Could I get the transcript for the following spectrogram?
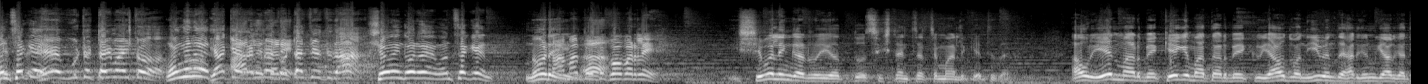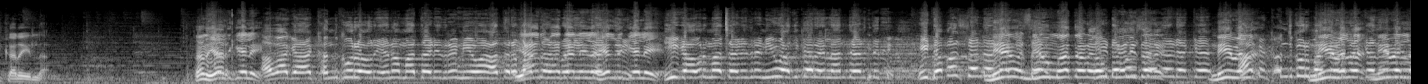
ಒಂದ್ ಸೆಕೆಂಡ್ ಊಟದ ಟೈಮ್ ಆಯ್ತು. ಯಾಕೆ? ಶಿವಲಿಂಗೌಡ್ರೆ ಒಂದ್ ಸೆಕೆಂಡ್ ನೋಡಿ ಬರ್ಲಿ ಶಿವಲಿಂಗರು ಇವತ್ತು ಸಿಕ್ಸ್ ನೈನ್ ಚರ್ಚೆ ಮಾಡ್ಲಿಕ್ಕೆ ಎತ್ತಿದ್ದಾರೆ. ಅವ್ರು ಏನು ಮಾಡಬೇಕು ಹೇಗೆ ಮಾತಾಡಬೇಕು ಯಾವ್ದು ಒಂದು ನೀವೆಂದು ಯಾರಿಗೆ ನಿಮ್ಗೆ ಯಾರಿಗೂ ಅಧಿಕಾರ ಇಲ್ಲ. ನಾನು ಹೇಳಿ ಕೇಳಿ. ಅವಾಗ ಕಂದಕೂರು ಅವ್ರು ಏನೋ ಮಾತಾಡಿದ್ರೆ ನೀವು ಆತರ ಯಾರು ಮಾತಾಡ್ಲಿಲ್ಲ, ಹೇಳ್ದು ಕೇಳಿ. ಈಗ ಅವ್ರು ಮಾತಾಡಿದ್ರೆ ನೀವು ಅಧಿಕಾರ ಇಲ್ಲ ಅಂತ ಹೇಳ್ತೀರಿ ಈ ಡಬಲ್ ಸ್ಟ್ಯಾಂಡರ್ಡ್ ನೀವು ನೀವು ಮಾತಾಡೋ ಅವ್ರು ಕೇಳಿದ್ದಾರೆ. ನೀವೆಲ್ಲ ನೀವೆಲ್ಲ ನೀವೆಲ್ಲ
